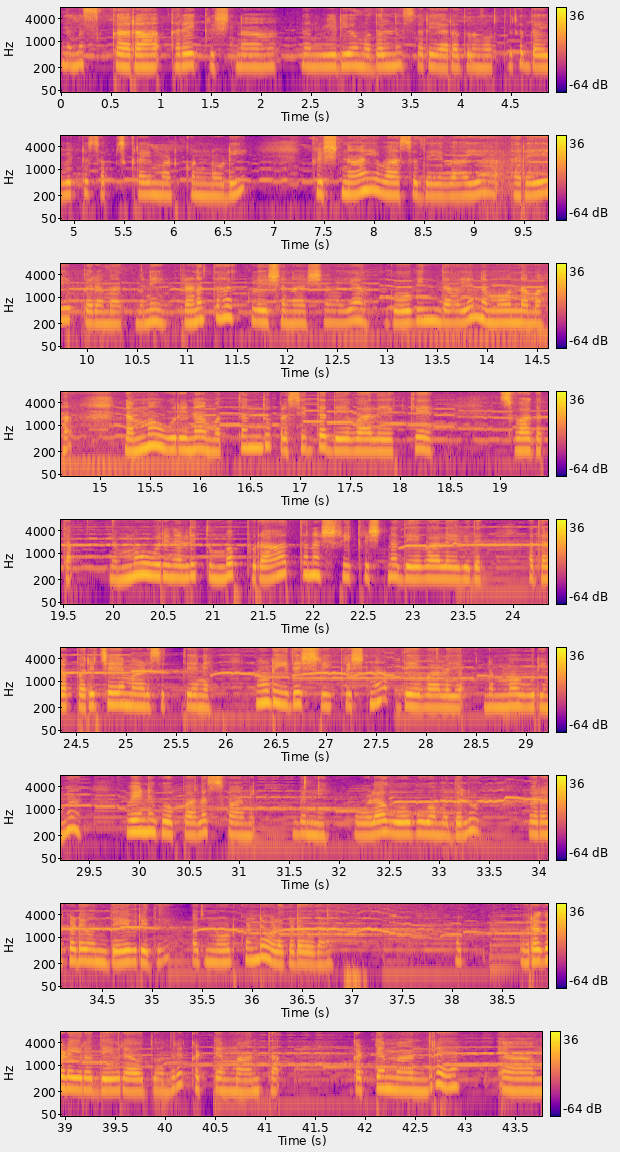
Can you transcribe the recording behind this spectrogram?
ನಮಸ್ಕಾರ. ಹರೇ ಕೃಷ್ಣ. ನನ್ನ ವಿಡಿಯೋ ಮೊದಲನೇ ಸಾರಿ ಯಾರಾದರೂ ನೋಡ್ತೀರಾ ದಯವಿಟ್ಟು ಸಬ್ಸ್ಕ್ರೈಬ್ ಮಾಡ್ಕೊಂಡು ನೋಡಿ. ಕೃಷ್ಣಾಯ ವಾಸುದೇವಾಯ ಅರೇ ಪರಮಾತ್ಮನೇ. ಪ್ರಣತಃ ಕ್ಲೇಶನಾಶಾಯ, ಗೋವಿಂದಾಯ ನಮೋ ನಮಃ. ನಮ್ಮ ಊರಿನ ಮತ್ತೊಂದು ಪ್ರಸಿದ್ಧ ದೇವಾಲಯಕ್ಕೆ ಸ್ವಾಗತ. ನಮ್ಮ ಊರಿನಲ್ಲಿ ತುಂಬ ಪುರಾತನ ಶ್ರೀಕೃಷ್ಣ ದೇವಾಲಯವಿದೆ. ಅದರ ಪರಿಚಯ ಮಾಡಿಸುತ್ತೇನೆ. ನೋಡಿ, ಇದೆ ಶ್ರೀಕೃಷ್ಣ ದೇವಾಲಯ. ನಮ್ಮ ಊರಿನ ವೇಣುಗೋಪಾಲ ಸ್ವಾಮಿ. ಬನ್ನಿ, ಒಳಗೆ ಹೋಗುವ ಮೊದಲು ಹೊರಗಡೆ ಒಂದು ದೇವರಿದೆ, ಅದು ನೋಡಿಕೊಂಡೇ ಒಳಗಡೆ ಹೋಗೋಣ. ಹೊರಗಡೆ ಇರೋ ದೇವ್ರು ಯಾವುದು ಅಂದರೆ ಕಟ್ಟೆಮ್ಮ ಅಂತ. ಕಟ್ಟೆಮ್ಮ ಅಂದರೆ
